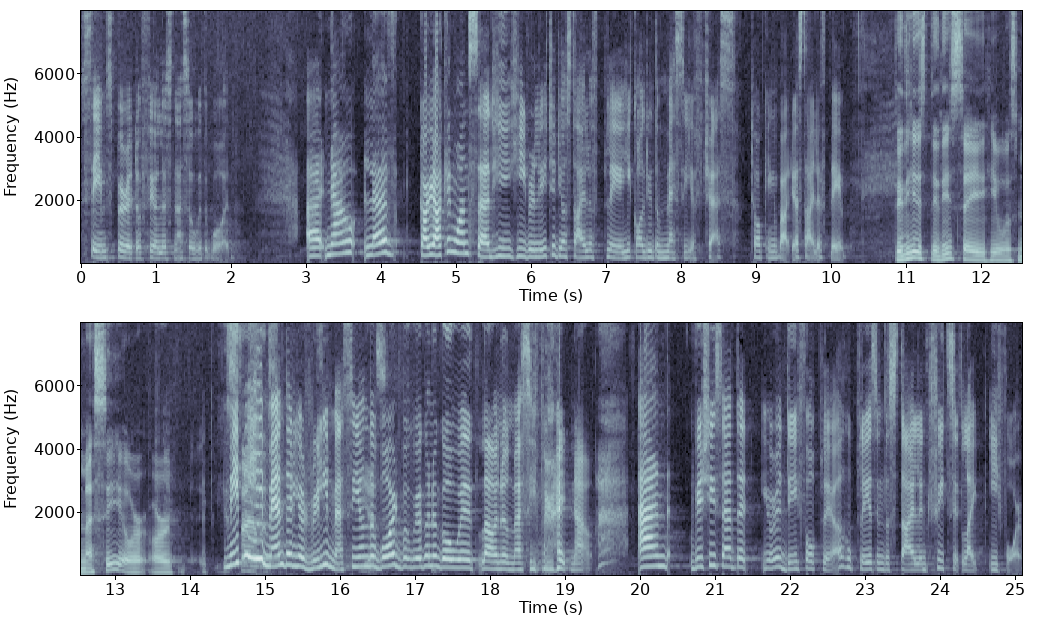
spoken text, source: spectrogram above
same spirit of fearlessness over the board. Uh, now, Lev Karjakin once said he, he related your style of play, he called you the Messi of chess, talking about your style of play. Did he did he say he was messy or or? Maybe he meant that you're really messy on the board, but we're gonna go with Lionel Messi for right now. And Vishy said that you're a D4 player who plays in the style and treats it like E4.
